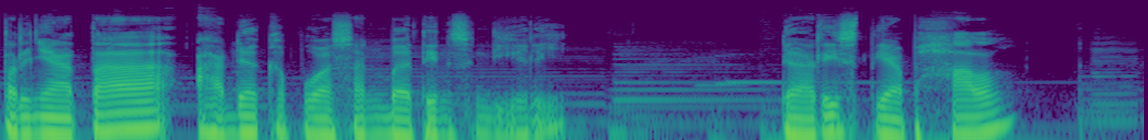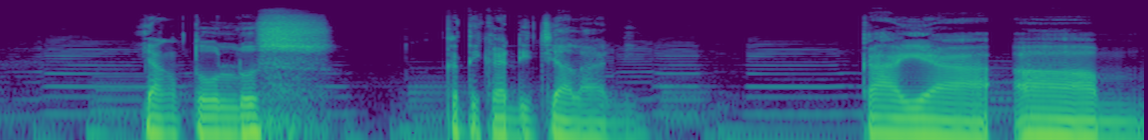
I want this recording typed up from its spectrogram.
ternyata ada kepuasan batin sendiri dari setiap hal yang tulus ketika dijalani. Kayak um,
